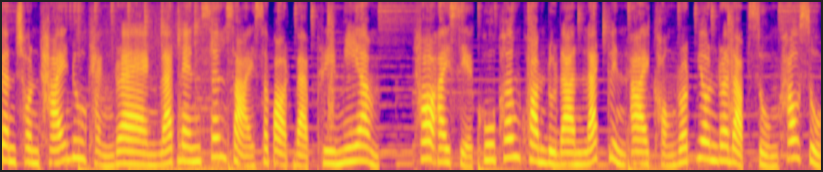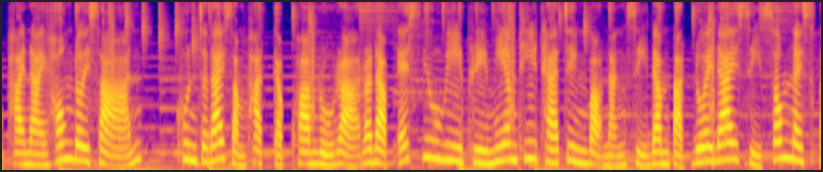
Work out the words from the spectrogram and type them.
กันชนท้ายดูแข็งแรง และเน้นเส้นสายสปอร์ตแบบพรีเมียม ท่อไอเสียคู่เพิ่มความดุดันและกลิ่นอายของรถยนต์ระดับสูงเข้าสู่ภายในห้องโดยสาร คุณจะได้สัมผัสกับความหรูหราระดับ SUV พรีเมียมที่แท้จริงเบาะหนังสีดำตัดด้วยได้สีส้มในสไต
